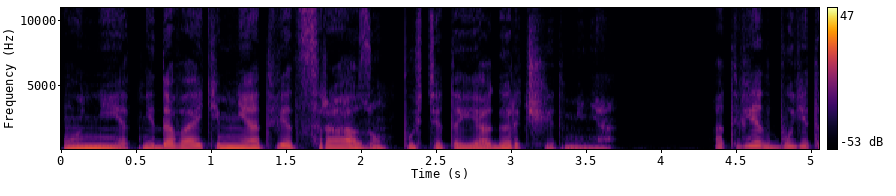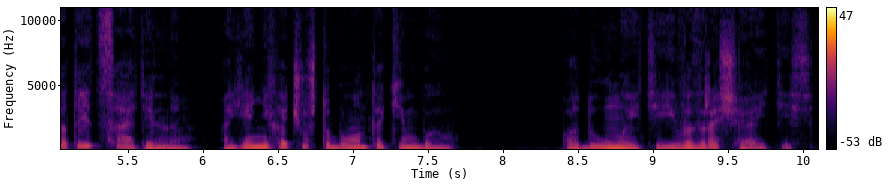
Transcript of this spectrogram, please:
О нет, не давайте мне ответ сразу, пусть это и огорчит меня. Ответ будет отрицательным, а я не хочу, чтобы он таким был. Подумайте и возвращайтесь.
